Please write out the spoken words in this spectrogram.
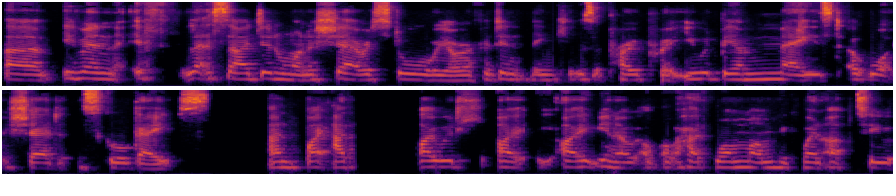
um, even if let's say I didn't want to share a story or if I didn't think it was appropriate, you would be amazed at what is shared at the school gates. And by I, I would I I you know I had one mum who went up to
